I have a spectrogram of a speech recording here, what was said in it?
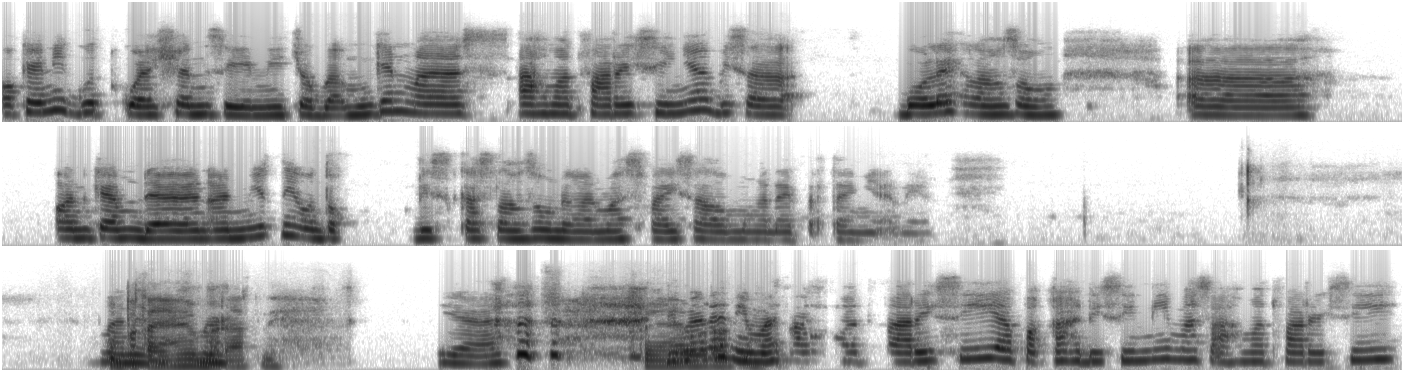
Oke, okay, ini good question sih ini. Coba mungkin Mas Ahmad Farisinya bisa boleh langsung uh, on cam dan unmute nih untuk discuss langsung dengan Mas Faisal mengenai pertanyaannya. Mana, oh, pertanyaannya Mas? berat nih. Ya. Gimana nih Mas Ahmad Farisi? Apakah di sini Mas Ahmad Farisi?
